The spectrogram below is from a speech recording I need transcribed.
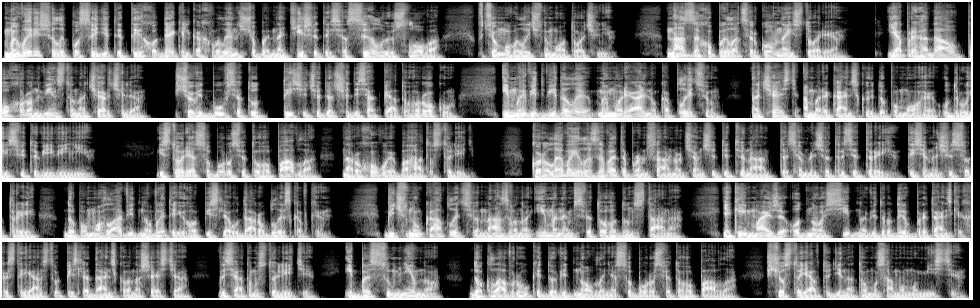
Ми вирішили посидіти тихо декілька хвилин, щоб натішитися силою слова в цьому величному оточенні. Нас захопила церковна історія. Я пригадав похорон Вінстона Черчилля, що відбувся тут 1965 року, і ми відвідали меморіальну каплицю на честь американської допомоги у Другій світовій війні. Історія собору святого Павла нараховує багато століть. Королева Єлизавета Броншано 1633 допомогла відновити його після удару блискавки. Бічну каплицю названо іменем святого Дунстана, який майже одноосібно відродив британське християнство після данського нашестя в X столітті і безсумнівно доклав руки до відновлення собору святого Павла, що стояв тоді на тому самому місці.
